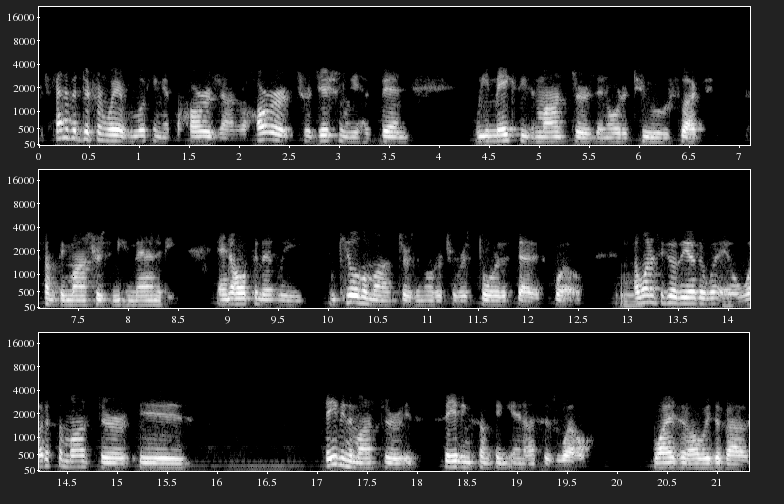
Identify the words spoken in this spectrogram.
it's kind of a different way of looking at the horror genre. Horror traditionally has been we make these monsters in order to reflect something monstrous in humanity, and ultimately we kill the monsters in order to restore the status quo. I wanted to go the other way. Well, what if the monster is saving the monster is saving something in us as well? Why is it always about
